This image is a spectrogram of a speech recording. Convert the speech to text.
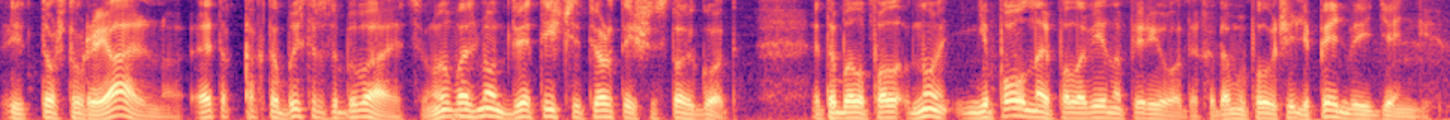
и то, что реально, это как-то быстро забывается. Мы возьмем 2004-2006 год. Это было ну, не полная половина периода, когда мы получили первые деньги –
